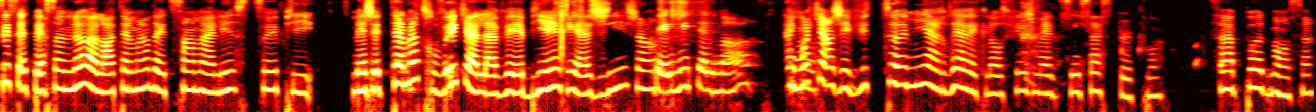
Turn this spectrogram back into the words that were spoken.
tu sais, cette personne-là a l'air tellement d'être sans malice, tu sais, puis mais j'ai tellement trouvé qu'elle avait bien réagi, genre. Ben oui, tellement. Et moi, quand j'ai vu Tommy arriver avec l'autre fille, je me disais, ça se peut pas. Ça n'a pas de bon sens.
